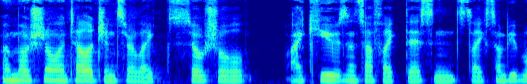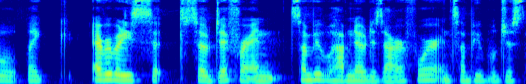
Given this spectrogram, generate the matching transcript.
emotional intelligence or like social IQs and stuff like this, and it's like some people like everybody's so, so different, and some people have no desire for it, and some people just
